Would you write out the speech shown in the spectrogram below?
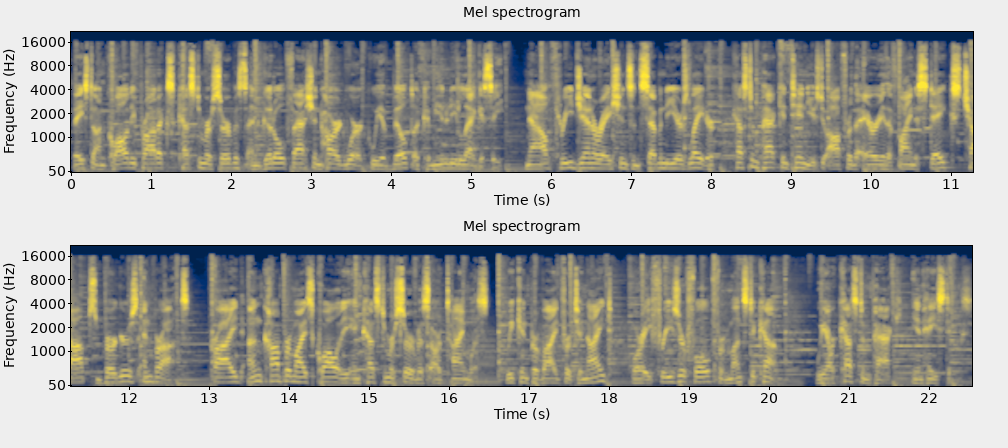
Based on quality products, customer service, and good old fashioned hard work, we have built a community legacy. Now, three generations and 70 years later, Custom Pack continues to offer the area the finest steaks, chops, burgers, and brats. Pride, uncompromised quality, and customer service are timeless. We can provide for tonight or a freezer full for months to come. We are Custom Pack in Hastings.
